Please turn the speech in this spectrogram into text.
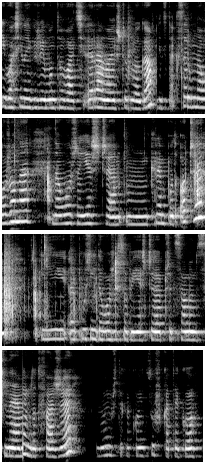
i właśnie najwyżej montować rano jeszcze vloga. Więc tak, serum nałożone. Nałożę jeszcze mm, krem pod oczy. I e, później dołożę sobie jeszcze przed samym snem do twarzy. No już taka końcówka tego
